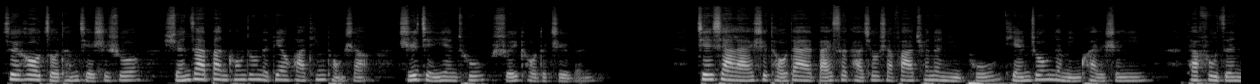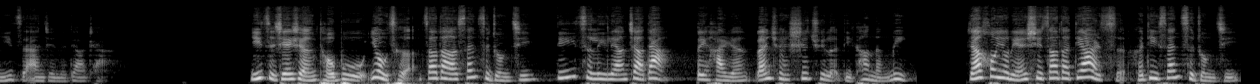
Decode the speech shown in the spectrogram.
最后，佐藤解释说，悬在半空中的电话听筒上只检验出水口的指纹。接下来是头戴白色卡秋莎发圈的女仆田中的明快的声音，她负责女子案件的调查。女子先生头部右侧遭到三次重击，第一次力量较大。被害人完全失去了抵抗能力，然后又连续遭到第二次和第三次重击。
